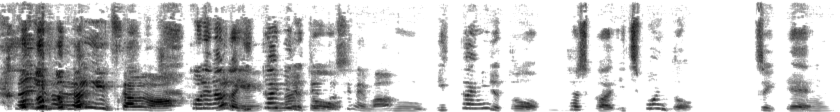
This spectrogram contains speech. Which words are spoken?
何それ何に使うの？これなんか一回見るとユナイテッド、シネマ？うん、一回見ると、確か1ポイントついて、うん。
